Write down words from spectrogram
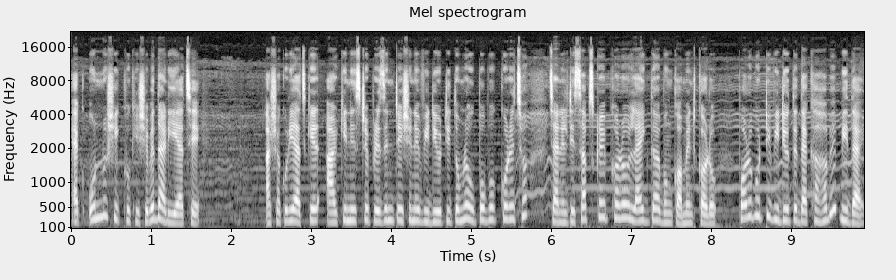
এক অন্য শিক্ষক হিসেবে দাঁড়িয়ে আছে। আশা করি আজকের আর্কিনিস্টের প্রেজেন্টেশনে ভিডিওটি তোমরা উপভোগ করেছ। চ্যানেলটি সাবস্ক্রাইব করো, লাইক দাও এবং কমেন্ট করো। পরবর্তী ভিডিওতে দেখা হবে। বিদায়।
